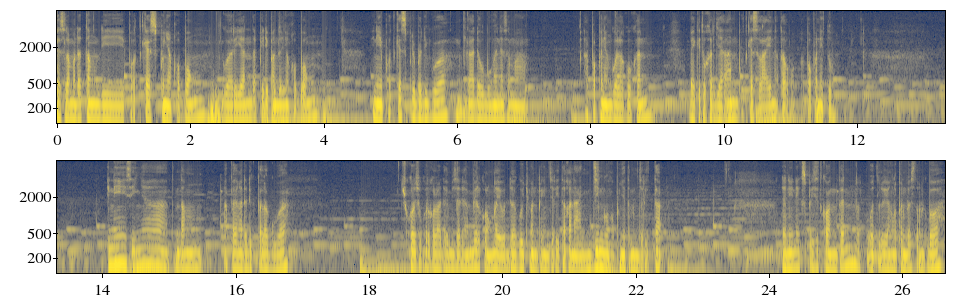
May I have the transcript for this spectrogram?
selamat datang di podcast punya Kopong. Gue Rian, tapi dipanggilnya Kopong. Ini podcast pribadi gue, gak ada hubungannya sama apa pun yang gue lakukan, baik itu kerjaan, podcast lain, atau apa pun itu. Ini isinya tentang apa yang ada di kepala gue. Syukur-syukur kalau ada yang bisa diambil, kalau nggak ya udah gue cuma pengen cerita karena anjing gue gak punya teman cerita. Dan ini explicit content buat lu yang 18 tahun ke bawah,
